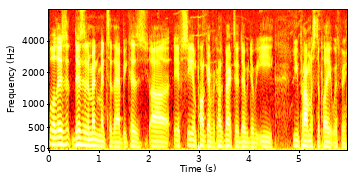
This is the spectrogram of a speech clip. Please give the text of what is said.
Well, there's there's an amendment to that because uh, if CM Punk ever comes back to the WWE, you promise to play it with me.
